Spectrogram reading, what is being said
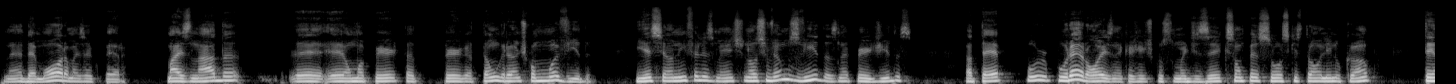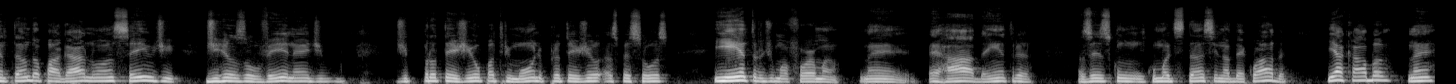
né? Demora, mas recupera. Mas nada é, é uma perda, perda tão grande como uma vida. E esse ano, infelizmente, nós tivemos vidas né, perdidas, até por, por heróis, né, que a gente costuma dizer, que são pessoas que estão ali no campo, tentando apagar no anseio de, de resolver, né, de de proteger o patrimônio, proteger as pessoas, e entra de uma forma né, errada, entra às vezes com, com uma distância inadequada e acaba né,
